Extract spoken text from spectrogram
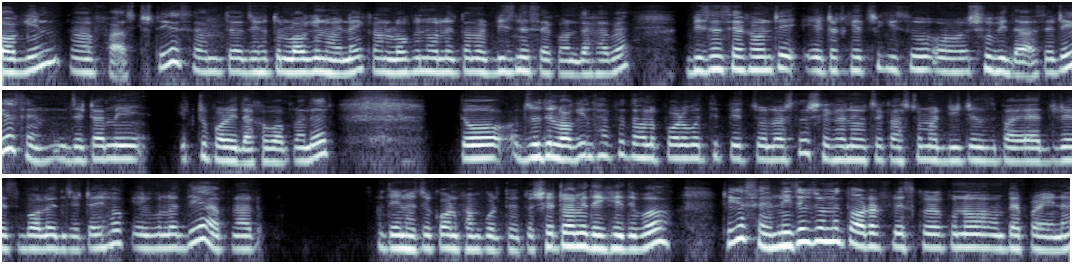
লগ ইন ফার্স্ট ঠিক আছে? আমি তো যেহেতু লগ ইন হয় নাই, কারণ লগ ইন হলে তো আমার বিজনেস অ্যাকাউন্ট দেখাবে। বিজনেস অ্যাকাউন্টে এটার ক্ষেত্রে কিছু সুবিধা আছে, ঠিক আছে? যেটা আমি একটু পরেই দেখাবো আপনাদের। তো যদি লগ ইন থাকতো, তাহলে পরবর্তী পেজ চলে আসতো। সেখানে হচ্ছে কাস্টমার ডিটেলস বা অ্যাড্রেস বলেন, যেটাই হোক, এগুলো দিয়ে আপনার দেন হচ্ছে কনফার্ম করতে হতো। সেটাও আমি দেখিয়ে দেবো। ঠিক আছে? নিজের জন্য তো অর্ডার প্লেস করার কোনো ব্যাপারই না।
